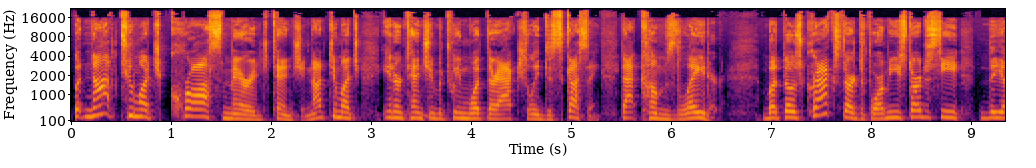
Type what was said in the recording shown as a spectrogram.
but not too much cross marriage tension, not too much inner tension between what they're actually discussing. That comes later. But those cracks start to form, and you start to see the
